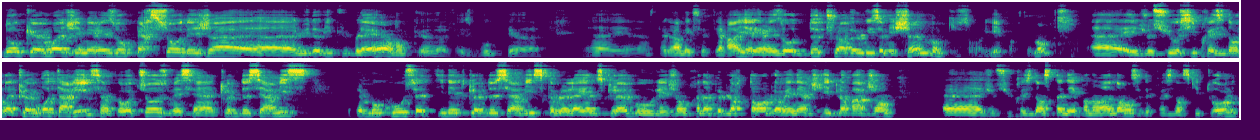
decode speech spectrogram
Donc moi j'ai mes réseaux perso déjà Ludovic Hubler donc Facebook Instagram, etc. Il y a les réseaux de Travel with a Mission, donc qui sont liés forcément. Et je suis aussi président d'un club Rotary, c'est encore autre chose, mais c'est un club de service J'aime beaucoup cette idée de club de service comme le Lions Club où les gens prennent un peu de leur temps, de leur énergie, de leur argent. Euh, je suis président cette année pendant un an, c'est des présidences qui tournent.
